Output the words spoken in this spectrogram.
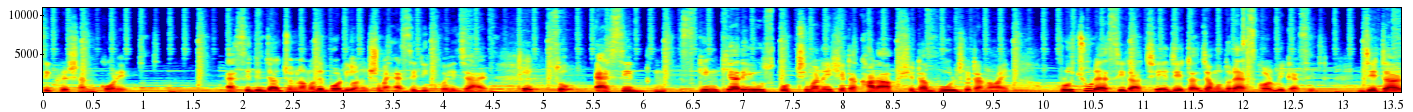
সিক্রেশন করে। অ্যাসিডি যার জন্য আমাদের বডি অনেক সময় অ্যাসিডিক হয়ে যায়। ঠিক। সো অ্যাসিড স্কিন কেয়ারে ইউজ করছি মানেই সেটা খারাপ সেটা ভুল সেটা নয়। প্রচুর অ্যাসিড আছে যেটা যেমন ধরো অ্যাসকর্বিক অ্যাসিড যেটার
